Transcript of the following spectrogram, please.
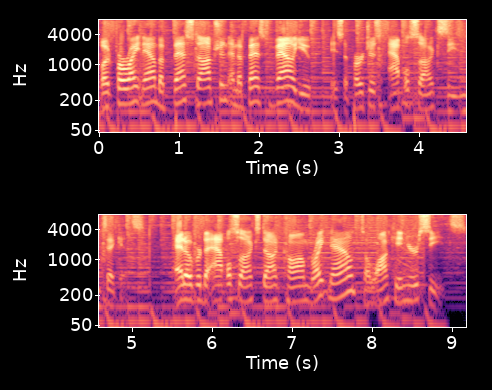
But for right now, the best option and the best value is to purchase Apple Sox season tickets. Head over to applesox.com right now to lock in your seats.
